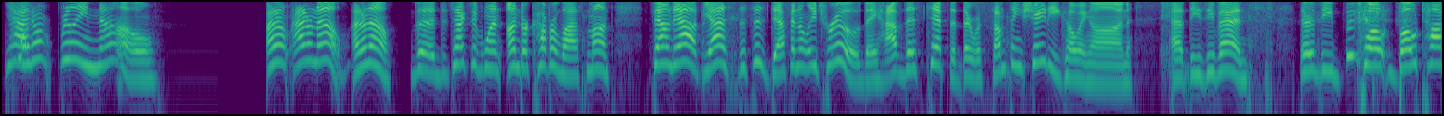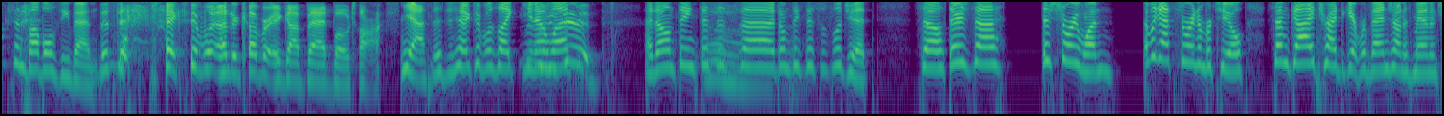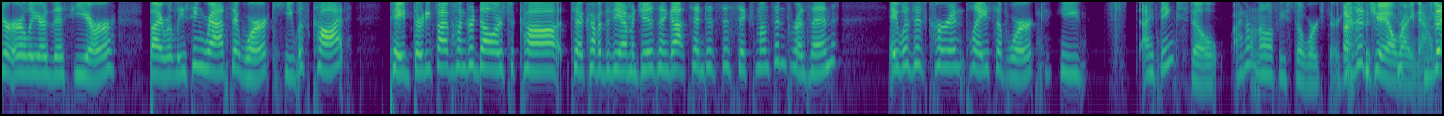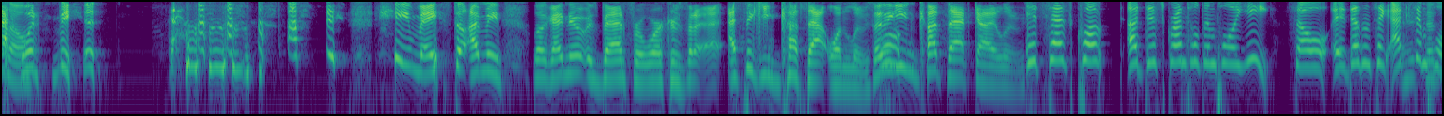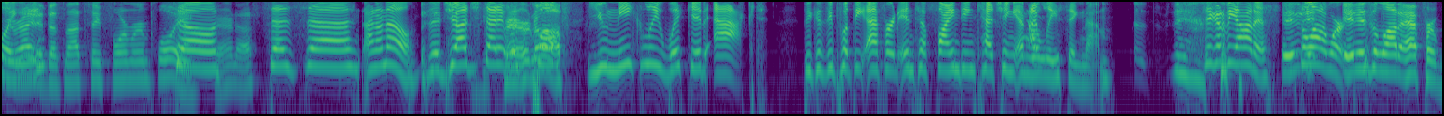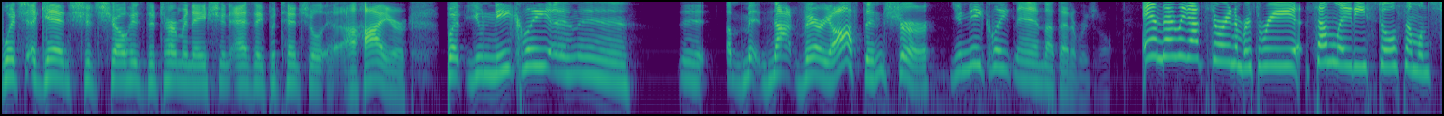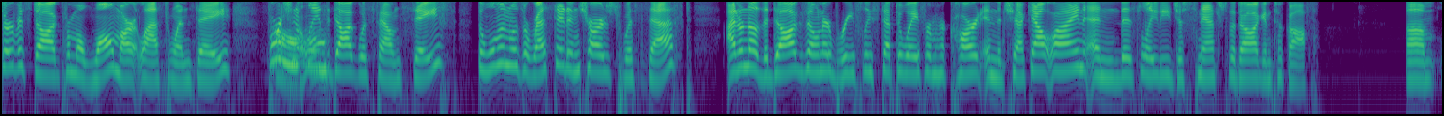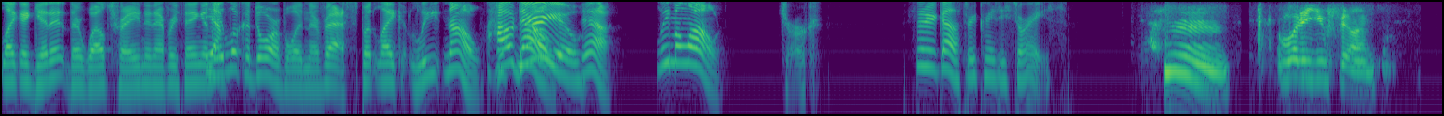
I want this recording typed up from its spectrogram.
Yeah, I don't really know. I don't I don't know. I don't know. The detective went undercover last month, found out, yes, this is definitely true. They have this tip that there was something shady going on at these events. They're the quote Botox and bubbles events. The detective went undercover and got bad Botox. yeah, the detective was like, you know what? did. I don't think this is uh, I don't think this is legit. So there's uh there's story one. And we got story number two. Some guy tried to get revenge on his manager earlier this year by releasing rats at work. He was caught, paid thirty five hundred dollars to co- to cover the damages, and got sentenced to six months in prison. It was his current place of work. He, I think, still. I don't know if he still works there. He's in jail right now. That so. would be it. he may still. I mean, look, I knew it was bad for workers, but I, I think you can cut that one loose. I think Well, you can cut that guy loose. It says, "quote a disgruntled employee," so it doesn't say ex-employee. Right. It does not say former employee. So- Fair enough. says uh I don't know. The judge said it was quote uniquely wicked act because he put the effort into finding, catching, and releasing them. So you gotta be honest. it's a lot of work. It is a lot of effort, which again should show his determination as a potential uh, hire. But uniquely, uh, eh, eh, uh, not very often. Sure, uniquely, nah, not that original. and then we got story number three. Some lady stole someone's service dog from a Walmart last Wednesday. Fortunately, the dog was found safe. The woman was arrested and charged with theft. I don't know. The dog's owner briefly stepped away from her cart in the checkout line, and this lady just snatched the dog and took off. Um, like I get it, they're well trained and everything, and Yeah. they look adorable in their vests. But like, leave no. How Just dare no. you. Yeah, leave him alone, jerk. So there you go. Three crazy stories. Hmm. What are you feeling?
